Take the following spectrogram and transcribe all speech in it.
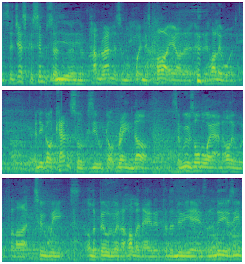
So Jessica Simpson Yeah. and Pamela Anderson were putting this party on in Hollywood, and it got cancelled because it got rained off. So we was all the way out in Hollywood for like two weeks on the build with a holiday, and then for the New Year's, and the New Year's Eve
